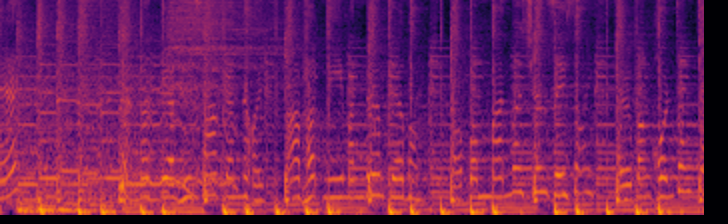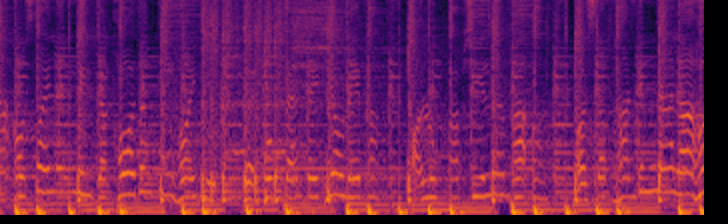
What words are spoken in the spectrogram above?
ฉันมาเตืยนให้ทราบกันหน่อยตาพักนี้มันเริ่มเจอบ่อยต่อประมาณว่าฉันใส่สร้อยเธอบางคนต้องจะเอาสร้อยเล่นหนึ่งจากคอทั้งที่หอยอยู่เกิดพวกแฟนไปเที่ยวในผับพอลูกปับชีเริ่มพาอ่อนพอสะพานกันหน้าละห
